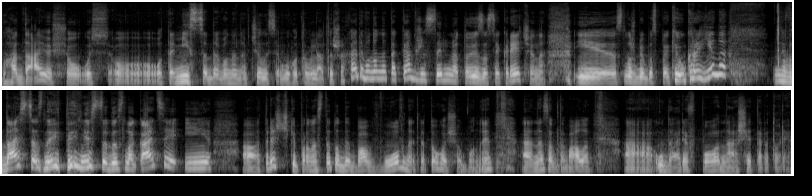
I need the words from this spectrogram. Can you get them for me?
гадаю, що ось о, оте місце, де вони навчилися виготовляти шахеди, воно не таке вже сильно то і засекречене. І Службі безпеки України вдасться знайти місце дислокації і а, трішечки пронести туди бавовни для того, щоб вони е, не завдавали а, ударів по нашій території.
